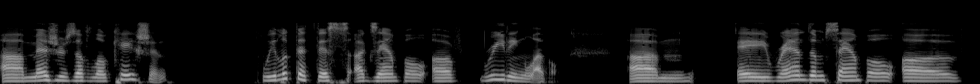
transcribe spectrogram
uh, measures of location, we looked at this example of reading level. Um, a random sample of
